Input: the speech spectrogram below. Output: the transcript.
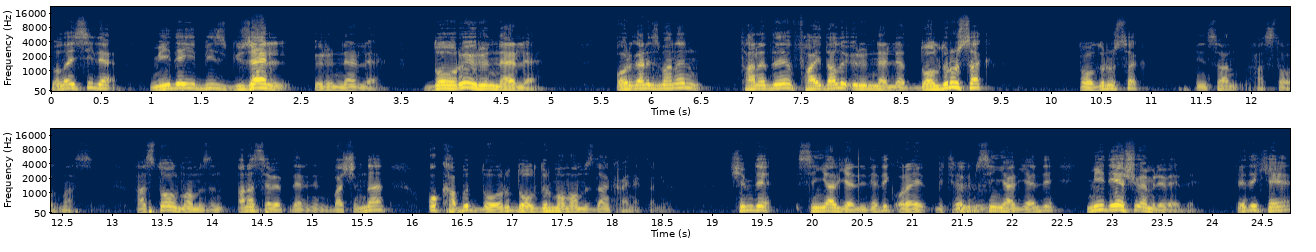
Dolayısıyla mideyi biz güzel ürünlerle, doğru ürünlerle, organizmanın tanıdığı faydalı ürünlerle doldurursak, doldurursak insan hasta olmaz. Hasta olmamızın ana sebeplerinin başında o kabı doğru doldurmamamızdan kaynaklanıyor. Şimdi sinyal geldi dedik orayı bitirelim. Sinyal geldi. Mideye şu emri verdi. Dedi ki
